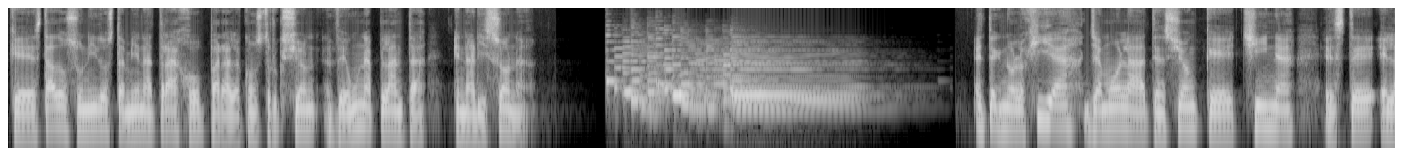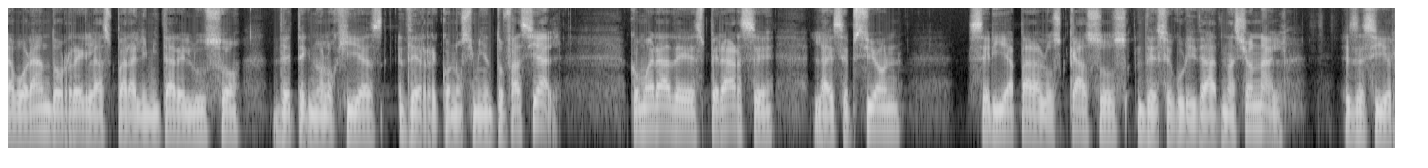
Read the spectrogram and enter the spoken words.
que Estados Unidos también atrajo para la construcción de una planta en Arizona. En tecnología llamó la atención que China esté elaborando reglas para limitar el uso de tecnologías de reconocimiento facial. Como era de esperarse, la excepción sería para los casos de seguridad nacional, es decir,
